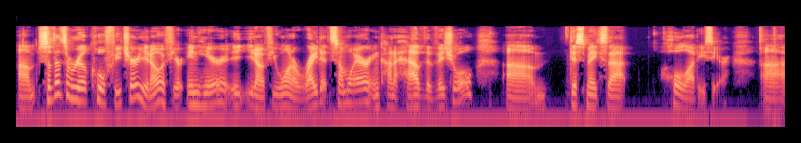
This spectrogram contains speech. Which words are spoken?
Um, so that's a real cool feature, you know, if you're in here, you know, if you want to write it somewhere and kind of have the visual, um, this makes that a whole lot easier. Uh,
